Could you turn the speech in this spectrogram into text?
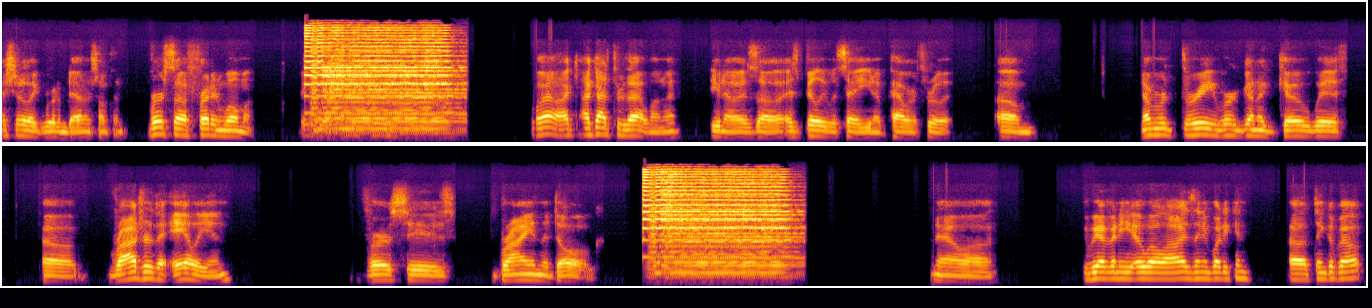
I should have like wrote them down or something. Versus uh, Fred and Wilma. Well, I, I got through that one. You know, as uh, as Billy would say, you know, power through it. Um, number three, we're gonna go with uh, Roger the Alien versus Brian the Dog. Now, uh, do we have any OLIs anybody can uh, think about?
